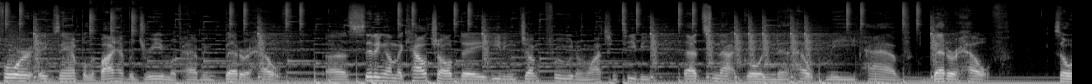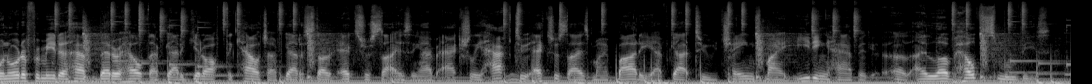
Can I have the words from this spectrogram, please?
For example, if I have a dream of having better health, uh, sitting on the couch all day eating junk food and watching TV, that's not going to help me have better health. So, in order for me to have better health, I've got to get off the couch. I've got to start exercising. I've actually have to exercise my body. I've got to change my eating habit. Uh, I love health smoothies.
